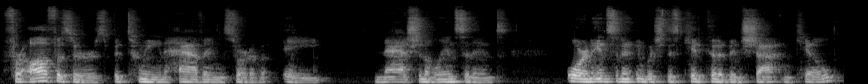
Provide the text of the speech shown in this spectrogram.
for officers between having sort of a national incident or an incident in which this kid could have been shot and killed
